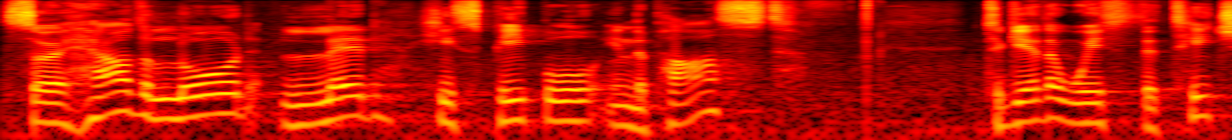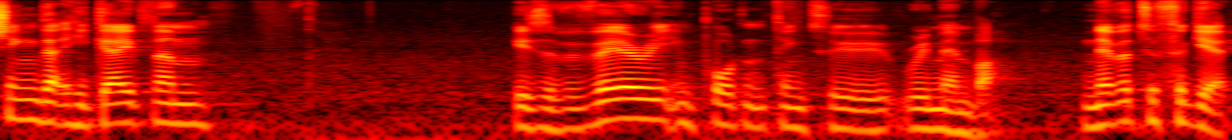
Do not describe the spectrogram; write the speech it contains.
So, how the Lord led his people in the past together with the teaching that he gave them, is a very important thing to remember, never to forget.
